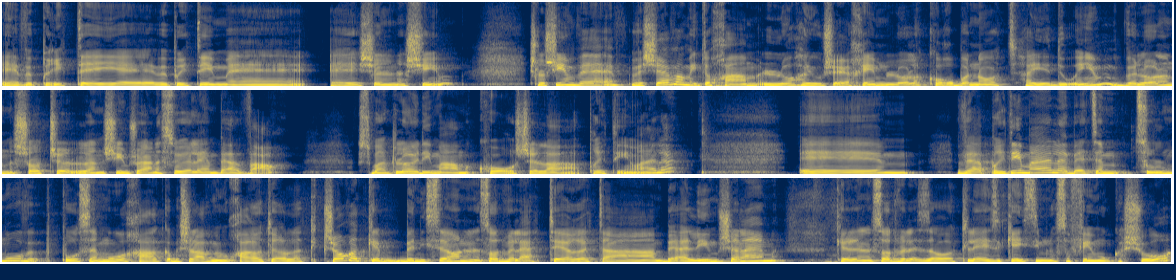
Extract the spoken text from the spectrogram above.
אה, ופריטי, אה, ופריטים של נשים. 37 מתוכם לא היו שייכים לא לקורבנות הידועים ולא לנשות של, לאנשים שהוא היה נשוי אליהם בעבר. זאת אומרת לא יודעים מה המקור של הפריטים האלה. אמ, והפריטים האלה בעצם צולמו ופורסמו אחר כך בשלב מאוחר יותר לתקשורת בניסיון לנסות ולאתר את הבעלים שלהם כדי לנסות ולזהות לאיזה קייסים נוספים הוא קשור.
